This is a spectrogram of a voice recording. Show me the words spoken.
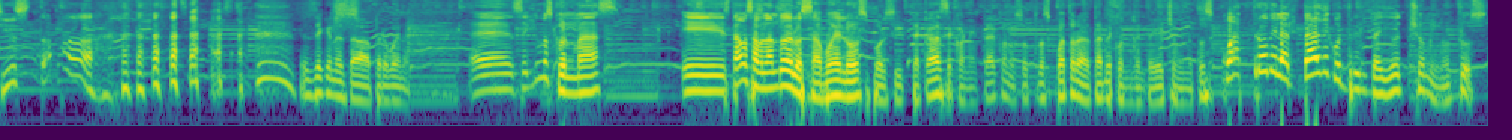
Sí está. Pensé que no estaba, pero bueno. Eh, seguimos con más. Eh, estamos hablando de los abuelos, por si te acabas de conectar con nosotros. 4 de la tarde con 38 minutos. 4 de la tarde con 38 minutos.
